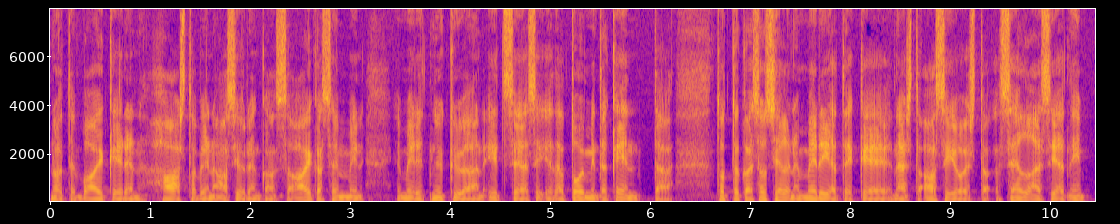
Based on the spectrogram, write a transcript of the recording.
noiden vaikeiden haastavien asioiden kanssa aikaisemmin ja mietit nykyään itseäsi ja tätä toimintakenttää. Totta kai sosiaalinen media tekee näistä asioista sellaisia, että niihin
